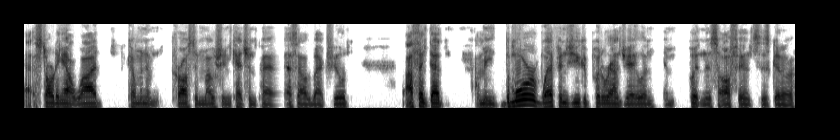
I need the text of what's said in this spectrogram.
at starting out wide, coming across in motion, catching pass out of the backfield. I think that I mean the more weapons you could put around Jalen and put in this offense is gonna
